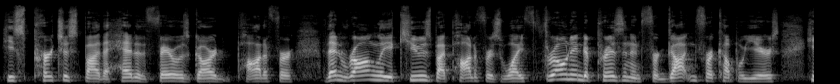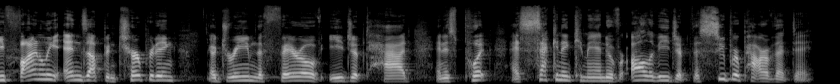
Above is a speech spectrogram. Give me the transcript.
He's purchased by the head of the Pharaoh's guard, Potiphar, then wrongly accused by Potiphar's wife, thrown into prison and forgotten for a couple years. He finally ends up interpreting a dream the Pharaoh of Egypt had and is put as second in command over all of Egypt, the superpower of that day.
